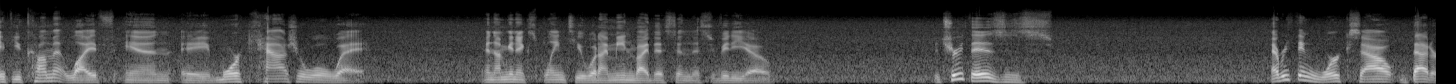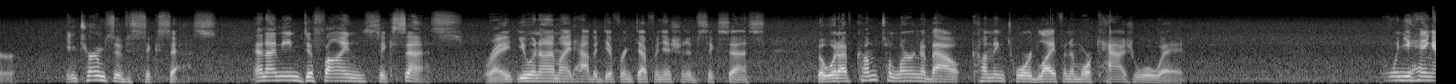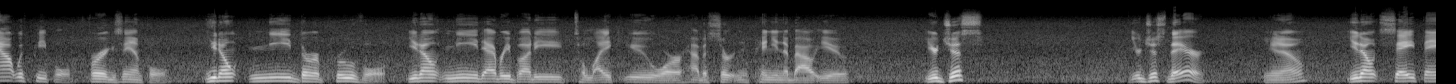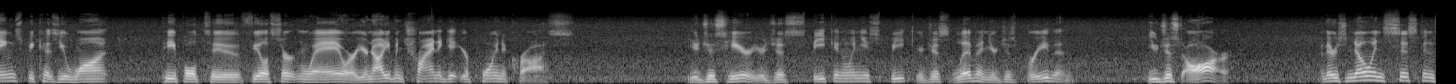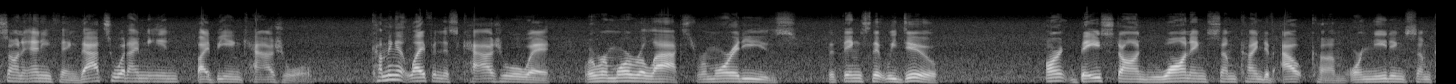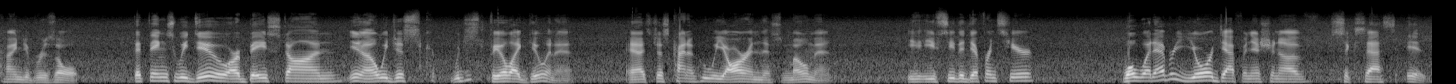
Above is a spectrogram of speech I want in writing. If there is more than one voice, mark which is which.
Speaker 1: if you come at life in a more casual way, and I'm going to explain to you what I mean by this in this video. The truth is is everything works out better in terms of success. And I mean define success, right? You and I might have a different definition of success, but what I've come to learn about coming toward life in a more casual way when you hang out with people, for example, you don't need their approval. You don't need everybody to like you or have a certain opinion about you. You're just you're just there, you know? You don't say things because you want people to feel a certain way or you're not even trying to get your point across. You're just here. You're just speaking when you speak. You're just living. You're just breathing. You just are. There's no insistence on anything. That's what I mean by being casual. Coming at life in this casual way, where we're more relaxed, we're more at ease. The things that we do aren't based on wanting some kind of outcome or needing some kind of result. The things we do are based on, you know, we just we just feel like doing it. And it's just kind of who we are in this moment. You, you see the difference here? Well, whatever your definition of success is.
